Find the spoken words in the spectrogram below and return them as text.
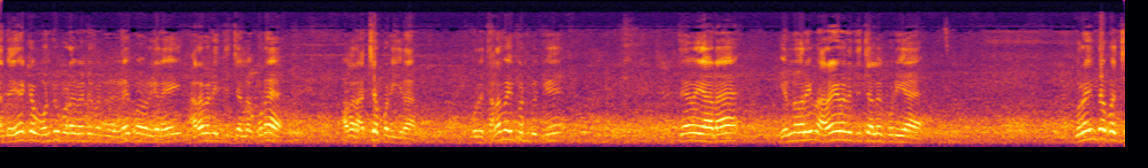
அந்த இயக்கம் ஒன்றுபட வேண்டும் என்று நினைப்பவர்களை அரவணைத்து செல்ல கூட அவர் அச்சப்படுகிறார். ஒரு தலைமை பண்புக்கு தேவையான எல்லோரையும் அரவணைத்து செல்லக்கூடிய குறைந்தபட்ச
